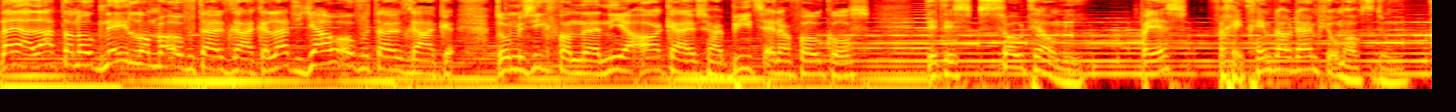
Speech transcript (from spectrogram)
nou ja, laat dan ook Nederland maar overtuigd raken. Laat jou overtuigd raken door muziek van eh, Nia Archives, haar beats en haar vocals. Dit is So Tell Me. PS, vergeet geen blauw duimpje omhoog te doen.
